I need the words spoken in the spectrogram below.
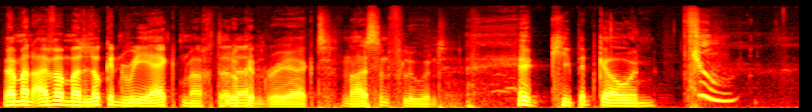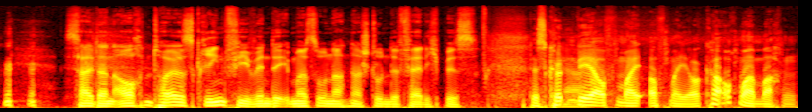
Wenn man einfach mal Look and React macht, oder? Look and react. Nice and fluent. Keep it going. Ist halt dann auch ein teures Greenfee, wenn du immer so nach einer Stunde fertig bist. Das könnten Ja. wir ja auf, Ma auf Mallorca auch mal machen.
